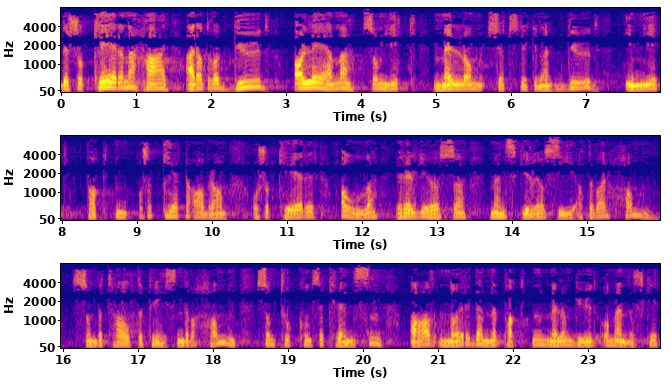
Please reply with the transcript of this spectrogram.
Det sjokkerende her er at det var Gud alene som gikk mellom kjøttstykkene. Gud inngikk pakten og sjokkerte Abraham og sjokkerer alle religiøse mennesker ved å si at det var han som betalte prisen. Det var han som tok konsekvensen av når denne pakten mellom Gud og mennesker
